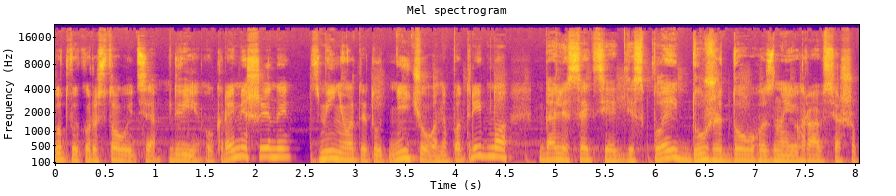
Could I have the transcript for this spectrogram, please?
Тут використовуються дві окремі шини. Змінювати тут нічого не потрібно. Далі секція дисплей, дуже довго з нею грався, щоб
